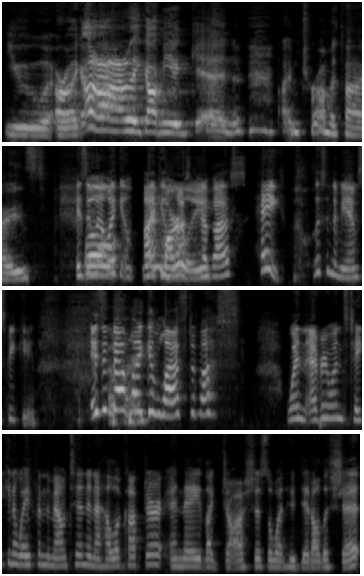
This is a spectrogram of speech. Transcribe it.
you are like, ah, they got me again. I'm traumatized. Isn't Well, that like in, like I'm in Marley. Last of Us? Hey, listen to me. I'm speaking. Isn't that Okay. like in Last of Us? When everyone's taken away from the mountain in a helicopter, and they like Josh is the one who did all the shit,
